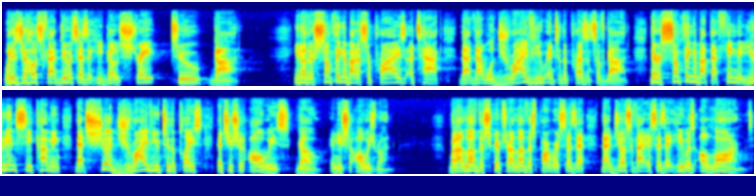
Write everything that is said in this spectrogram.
What does Jehoshaphat do? It says that he goes straight to God. You know, there's something about a surprise attack that, that will drive you into the presence of God. There is something about that thing that you didn't see coming that should drive you to the place that you should always go and you should always run. But I love the scripture. I love this part where it says that, that Joseph, it says that he was alarmed.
